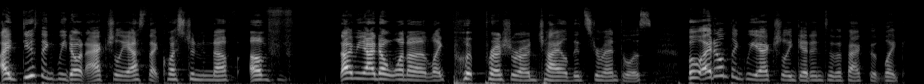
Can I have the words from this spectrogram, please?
I do think we don't actually ask that question enough of I mean, I don't want to like put pressure on child instrumentalists, but I don't think we actually get into the fact that like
